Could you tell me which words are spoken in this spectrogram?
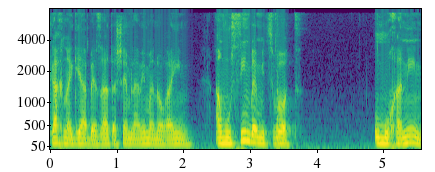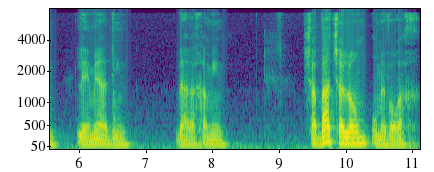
כך נגיע בעזרת השם לימים הנוראים, עמוסים במצוות ומוכנים לימי הדין והרחמים. שבת שלום ומבורך.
